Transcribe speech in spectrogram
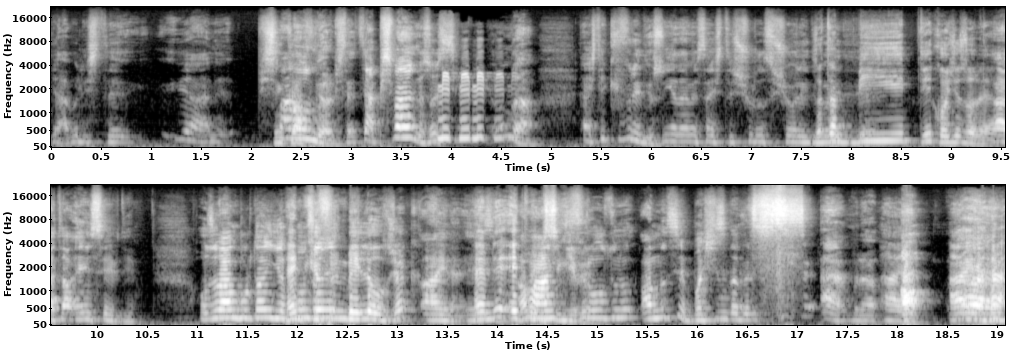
Ya böyle işte yani pişman Sinkaf mı? olmuyorum işte. Ya pişman olmuyorsun. Mip da. Ya işte küfür ediyorsun ya da mesela işte şurası şöyleydi. Zaten bip diye koyacağız oraya. Ha tamam en sevdiğim. O zaman buradan Hem yapımda... küfrün belli olacak. Aynen. en Hem de sevdiğim. Ama etmemişsin hangi küfür gibi. olduğunu anlatınca başında böyle ha, bravo. Aynen. Aa, Aynen.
